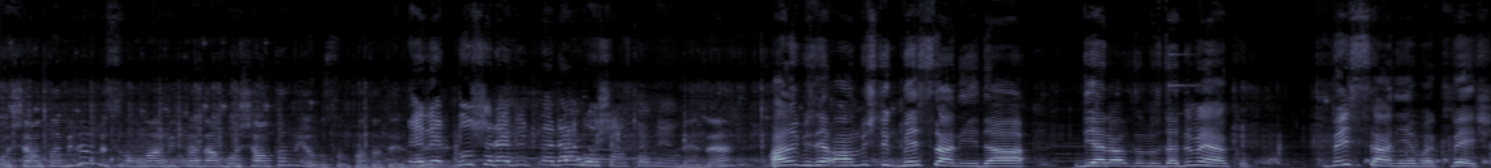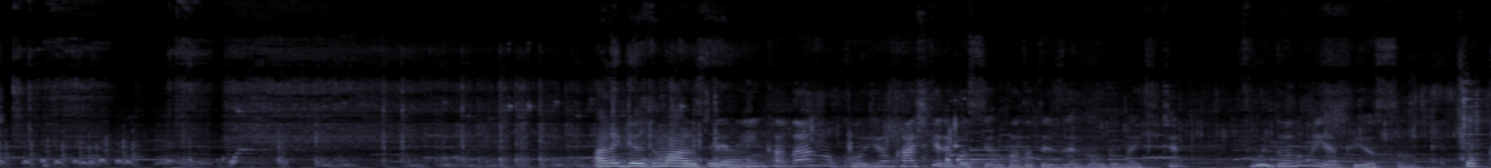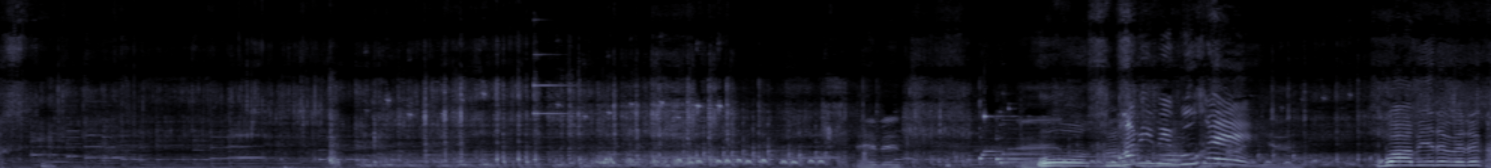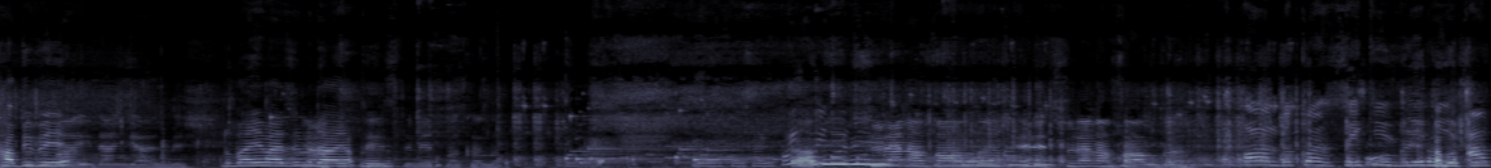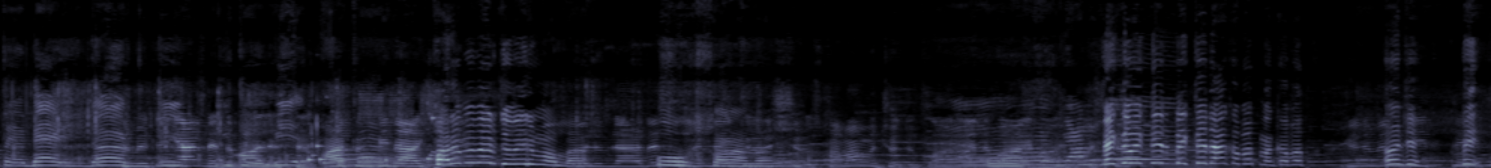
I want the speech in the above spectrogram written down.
Boşaltabilir misin? Onlar bitmeden boşaltamıyor musun patatesleri? Evet bu süre bitmeden boşaltamıyor. Neden? Hani bize almıştık 5 saniye daha. Diğer aldığımızda değil mi Yakup? 5 saniye bak 5. Hani gözüm ağrıdı ya. İstediğin kadar mı koyuyorsun? Kaç kere basıyorsun patatesleri doldurmak için? Full dolu mu yapıyorsun? Çok kıstım. Evet. Ee, Oo, sus. Habibi bu he. Bu abiye de verek Habibi. Dubai'den gelmiş. Dubai'ye verdim mi daha yapmıyorum. teslim et bakalım. Süren azaldı. Evet süren azaldı. 19, 8, 7, Ha, 6, boşver. 5, 4, Sümüklü gelmedi maalesef. Artık bir dahaki Paramı ver döverim valla. bölümlerde Oh, sizinle sana görüşürüz. Tamam mı çocuklar? Hadi bay bay. Hoşça Bekle bekle bekle daha kapatma kapat. Günümüz Önce bitti. bir,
